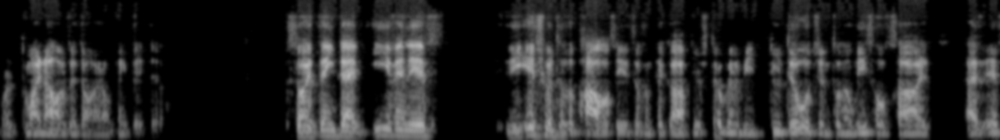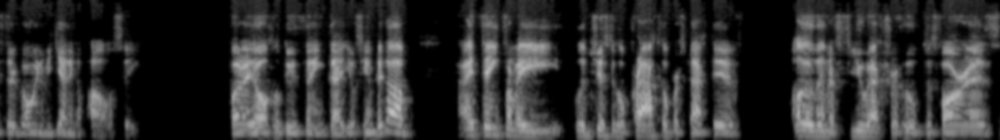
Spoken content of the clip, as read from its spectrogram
Or to my knowledge, they don't. I don't think they do. So I think that even if the issuance of the policies doesn't pick up, you're still going to be due diligence on the leasehold side as if they're going to be getting a policy. But I also do think that you'll see them pick up. I think from a logistical, practical perspective, other than a few extra hoops as far as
